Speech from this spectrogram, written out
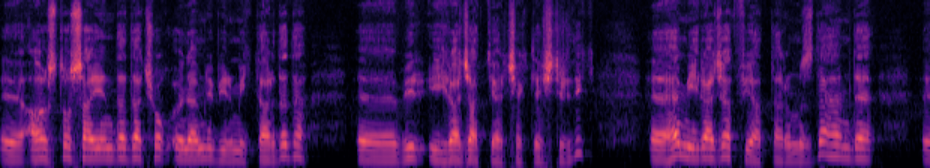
E, Ağustos ayında da çok önemli bir miktarda da e, bir ihracat gerçekleştirdik. E, hem ihracat fiyatlarımızda hem de e,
